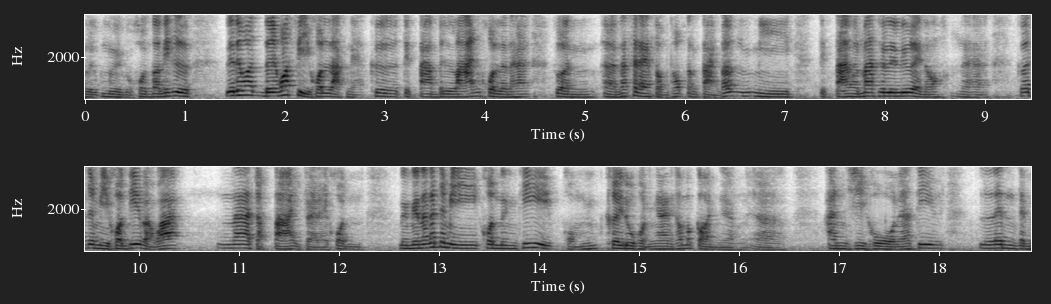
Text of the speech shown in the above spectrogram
หรือหมื่นกว่าคนตอนนี้คือเรียกได้ว่าโดยเฉพาะสี่คนหลักเนี่ยคือติดตามเป็นล้านคนแล้วนะฮะ ส่วนนักแสดงสมทบต่างๆ ก็มีติดตามกันมากขึ้นเรื่อยๆเนาะนะฮะ ก็จะมีคนที่แบบว่าน่าจับตาอีกหลายๆคน หนึ่งในนั้นก็จะมีคนหนึ่งที่ผมเคยดูผลงานเขามาก่อนอย่างเอันชิโฮนะที่เล่นเป็น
